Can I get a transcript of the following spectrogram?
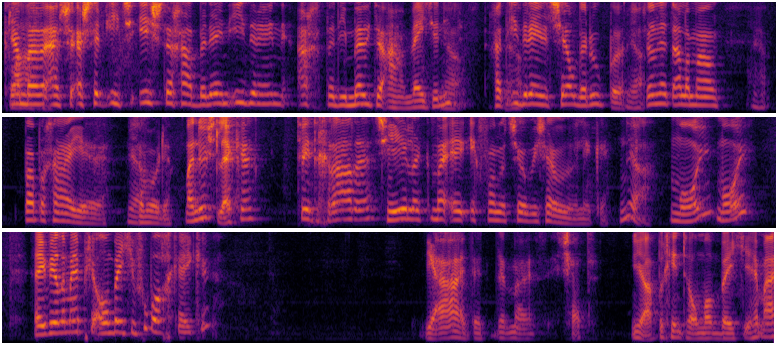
Ja, maar als, als er iets is, dan gaat meteen iedereen achter die meute aan, weet je niet? Ja. Dan gaat Ja. iedereen hetzelfde roepen. Ja. Ze zijn net allemaal Ja. papegaaien Ja. geworden. Maar nu is het lekker. 20 graden. Het is heerlijk, maar ik, ik vond het sowieso lekker. Ja, mooi, mooi. hey Willem, heb je al een beetje voetbal gekeken? Ja, dat, dat maar zat. Ja, het begint allemaal een beetje. Hè? Maar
